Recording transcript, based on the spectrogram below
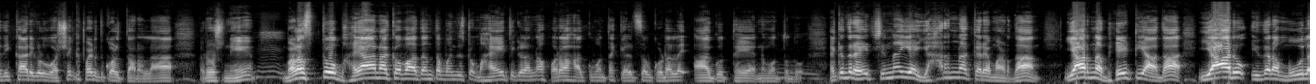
ಅಧಿಕಾರಿಗಳು ವಶಕ್ಕೆ ಪಡೆದುಕೊಳ್ತಾರಲ್ಲ, ರೋಶ್ನಿ, ಬಹಳಷ್ಟು ಭಯಾನಕವಾದಂಥ ಒಂದಿಷ್ಟು ಮಾಹಿತಿಗಳನ್ನು ಹೊರ ಹಾಕುವಂಥ ಕೆಲಸ ಕೂಡ ಆಗುತ್ತೆ ಅನ್ನುವಂಥದ್ದು. ಯಾಕಂದರೆ ಚಿನ್ನಯ್ಯ ಯಾರನ್ನ ಕರೆ ಮಾಡ್ದ? ಯಾರನ್ನ ಭೇಟಿಯಾದ, ಯಾರು ಇದರ ಮೂಲ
